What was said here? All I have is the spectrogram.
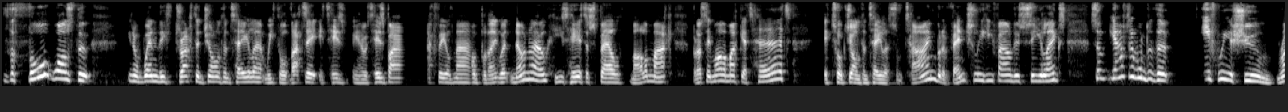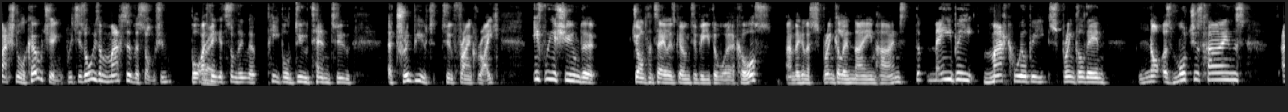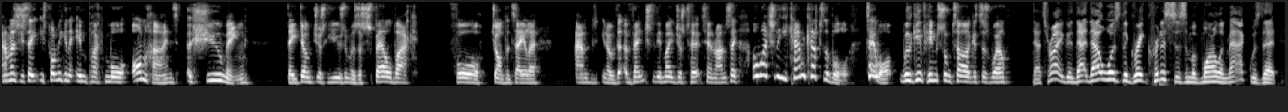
the thought was that, you know, when they drafted Jonathan Taylor, we thought that's it. It's his, you know, it's his backfield now. But they went, no, no, he's here to spell Marlon Mack. But I say Marlon Mack gets hurt. It took Jonathan Taylor some time, but eventually he found his sea legs. So you have to wonder that if we assume rational coaching, which is always a massive assumption, but right. I think it's something that people do tend to attribute to Frank Reich. If we assume that Jonathan Taylor is going to be the workhorse and they're going to sprinkle in Nyheim Hines, that maybe Mack will be sprinkled in not as much as Hines. And as you say, he's probably going to impact more on Hines, assuming they don't just use him as a spell back for Jonathan Taylor. And you know that eventually they might just turn around and say, "Oh, actually, he can catch the ball." Tell you what, we'll give him some targets as well. That's right. That that was the great criticism of Marlon Mack was that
